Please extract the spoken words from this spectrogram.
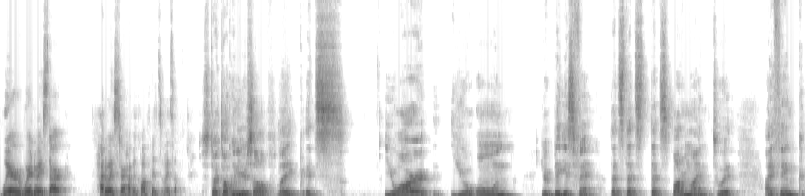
where where do I start? How do I start having confidence in myself? start talking to yourself like it's you are your own your biggest fan that's that's that's bottom line to it i think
